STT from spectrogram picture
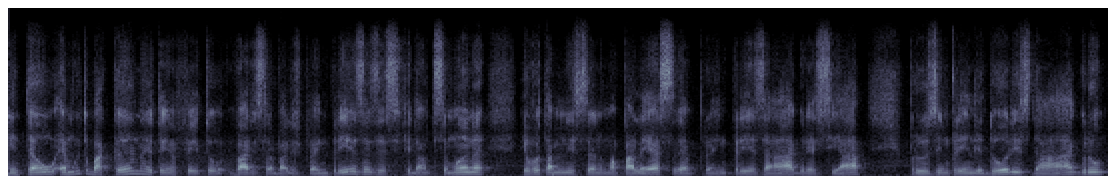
Então é muito bacana, eu tenho feito vários trabalhos para empresas. Esse final de semana eu vou estar ministrando uma palestra para a empresa Agro SA, para os empreendedores da Agro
